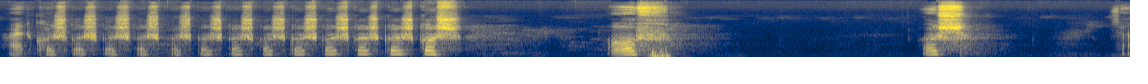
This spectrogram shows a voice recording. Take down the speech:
Hayır koş koş koş koş koş koş koş koş koş koş koş koş koş. Of. Koş. Sen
